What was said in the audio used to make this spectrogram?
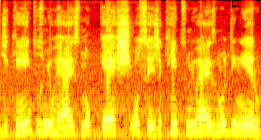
de 500 mil reais no cash, ou seja, 500 mil reais no dinheiro.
